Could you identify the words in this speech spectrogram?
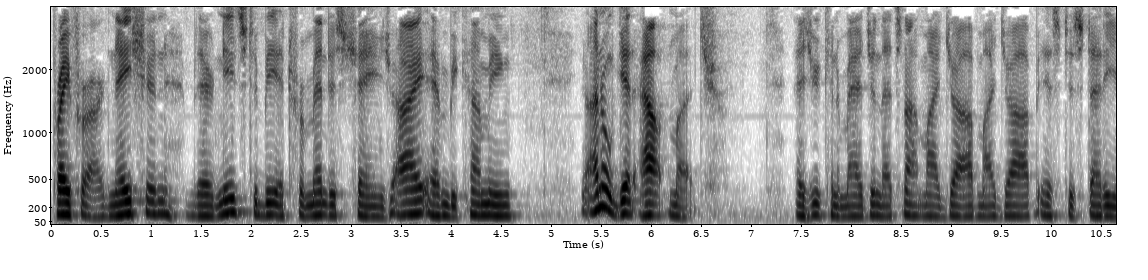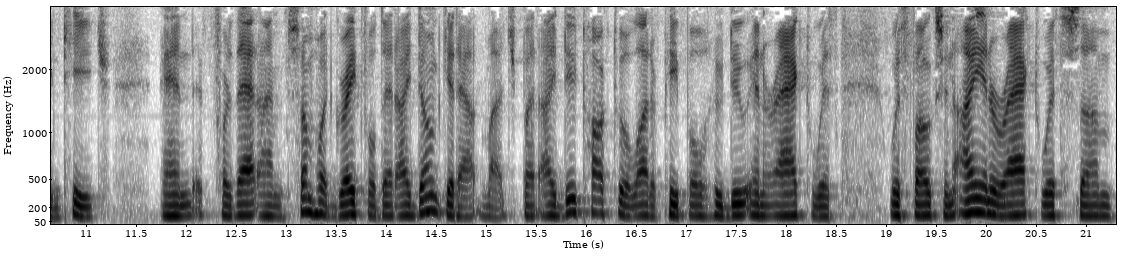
pray for our nation. There needs to be a tremendous change. I am becoming. I don't get out much, as you can imagine. That's not my job. My job is to study and teach. And for that, I'm somewhat grateful that I don't get out much, but I do talk to a lot of people who do interact with with folks, and I interact with some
